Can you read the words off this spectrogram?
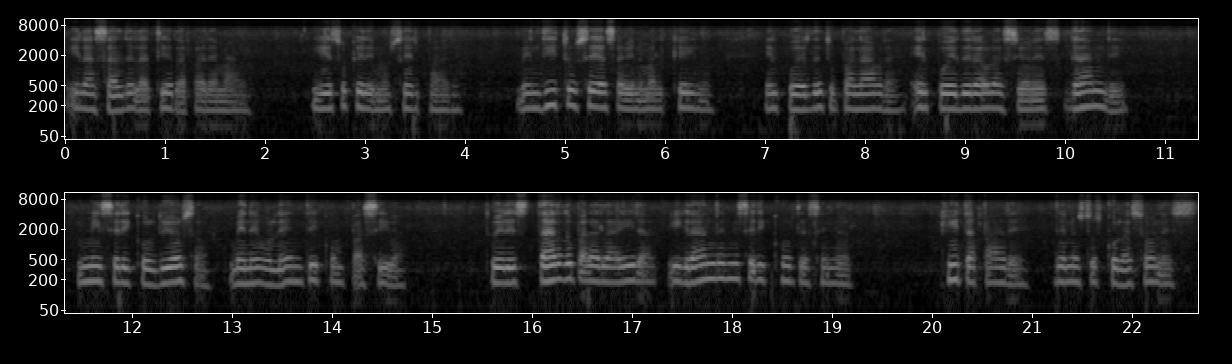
y la sal de la tierra, Padre amado. Y eso queremos ser, Padre. Bendito sea Sabino Malqueino. El poder de tu palabra, el poder de la oración es grande, misericordiosa, benevolente y compasiva. Tú eres tardo para la ira y grande misericordia, Señor. Quita, Padre, de nuestros corazones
